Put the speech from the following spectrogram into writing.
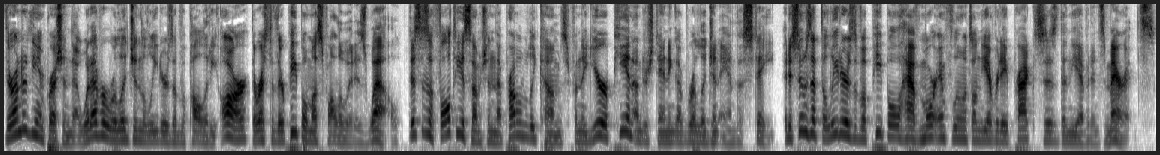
They're under the impression that whatever religion the leaders of a polity are, the rest of their people must follow it as well. This is a faulty assumption that probably comes from the European understanding of religion and the state. It assumes that the leaders of a people have more influence on the everyday practices than the evidence merits.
